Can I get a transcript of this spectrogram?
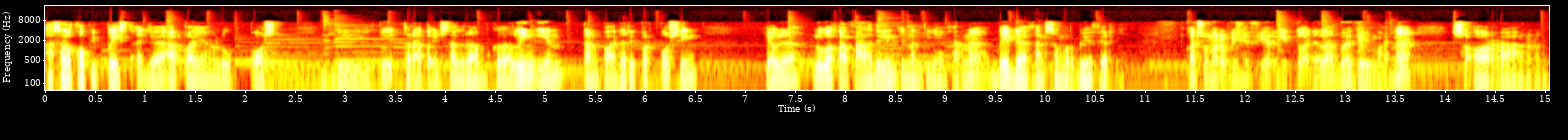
asal copy paste aja apa yang lu post di Twitter atau Instagram ke LinkedIn tanpa ada repurposing ya udah lu bakal kalah di LinkedIn nantinya karena beda consumer behaviornya. Consumer behavior itu adalah bagaimana seorang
